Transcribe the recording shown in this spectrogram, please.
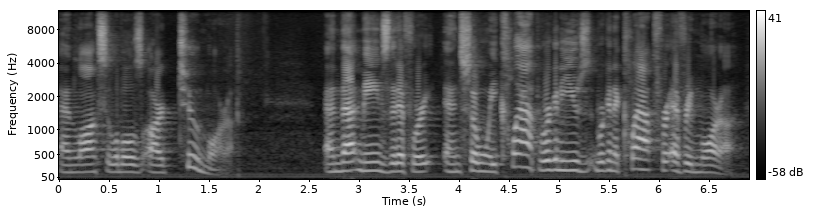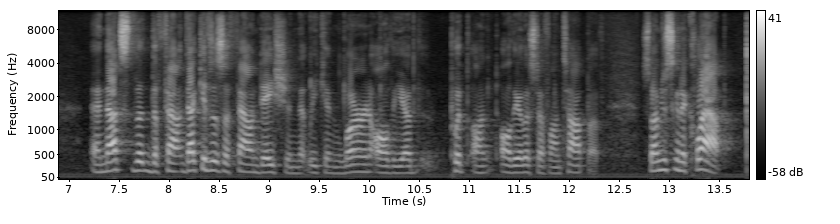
and long syllables are two mora. And that means that if we're, and so when we clap, we're going to use, we're going to clap for every mora. And that's the, the that gives us a foundation that we can learn all the other, put on all the other stuff on top of. So I'm just going to clap.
